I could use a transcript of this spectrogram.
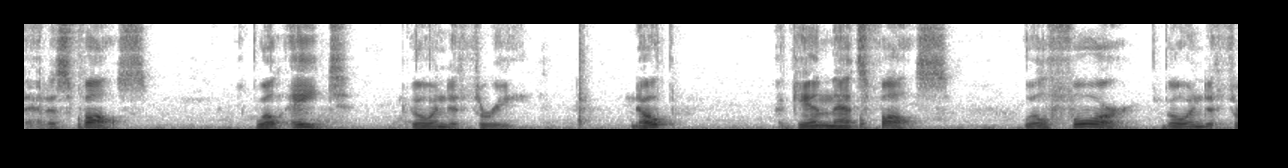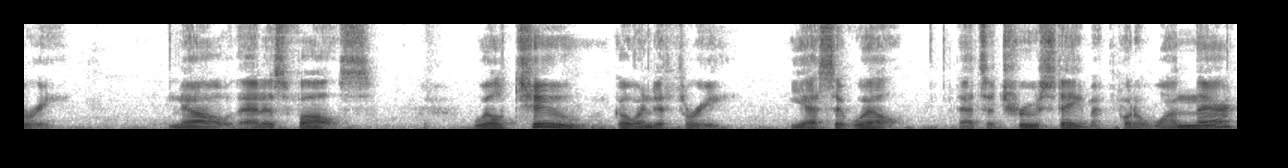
That is false. Will 8 go into 3? Nope. Again, that's false. Will 4 go into 3? No, that is false. Will 2 go into 3? Yes, it will. That's a true statement. Put a 1 there.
